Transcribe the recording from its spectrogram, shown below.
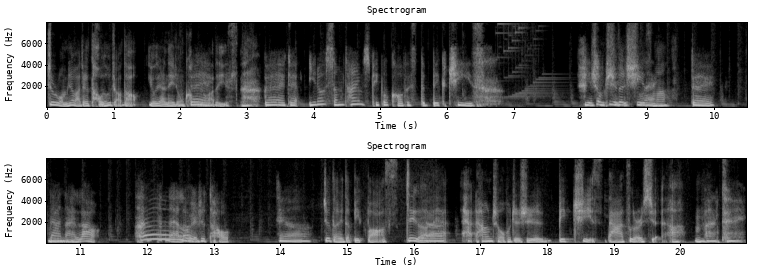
就是我们要把这个头头找到，有点那种口语化的意思。对。对，You know sometimes people call this the big cheese，也是我们吃的 cheese 吗？对，大奶酪，大奶酪也是头。对啊，就等于 the big boss。这个 Yeah head honcho 或者是 big cheese，大家自个儿选哈。嗯，啊对，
